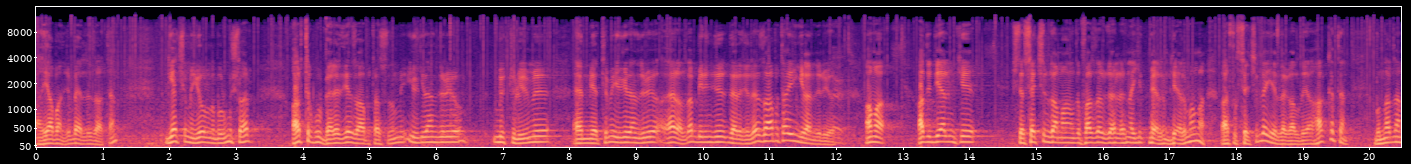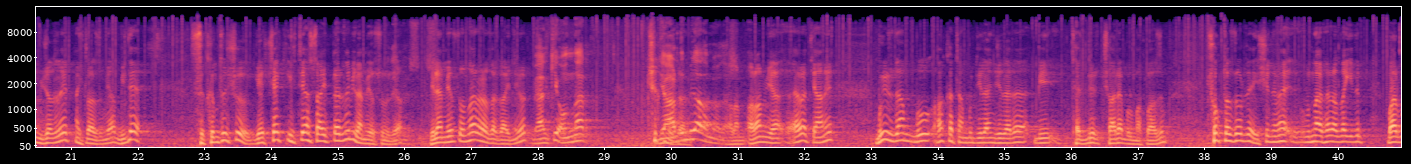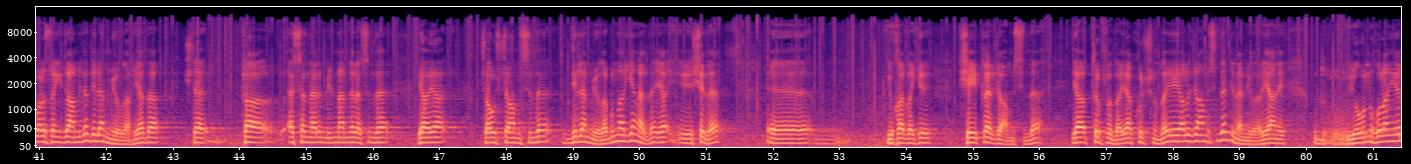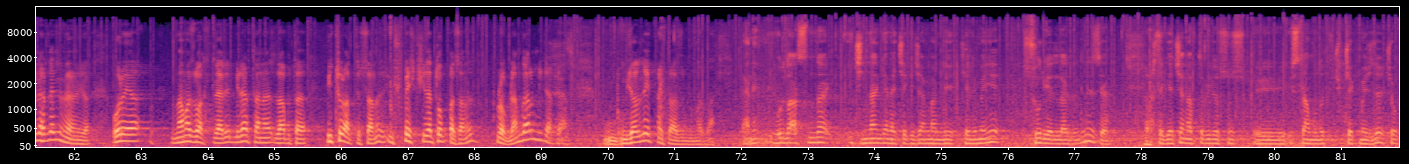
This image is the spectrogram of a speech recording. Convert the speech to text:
Yani yabancı belli zaten. Geçimin yolunu bulmuşlar. Artık bu belediye zabıtasını mı ilgilendiriyor? Müftülüğü mü, emniyeti mi ilgilendiriyor? Herhalde birinci derecede zabıtayı ilgilendiriyor. Ama hadi diyelim ki işte seçim zamanında fazla üzerlerine gitmeyelim diyelim ama artık seçim de geride kaldı ya. Hakikaten bunlardan mücadele etmek lazım ya. Bir de sıkıntı şu, gerçek ihtiyaç sahiplerini bilemiyorsunuz ya. Bilemiyorsunuz onlar arada kaynıyor. Belki onlar Çıkmıyor yardım bile alamıyorlar. Alam, alam ya evet yani bu yüzden bu hakikaten bu dilencilere bir tedbir çare bulmak lazım. Çok da zor değil. Şimdi bunlar herhalde gidip Barbaros'taki camide dilenmiyorlar ya da işte ta Esenler'in bilmem neresinde ya ya Çavuş Camisi'nde dilenmiyorlar. Bunlar genelde ya e, şeyde e, yukarıdaki Şehitler Camisi'nde ya Tıflı'da ya Kurşun'da ya Yalı Camisi'nde dinleniyorlar. Yani yoğunluk olan yerlerde dinleniyor. Oraya namaz vakitleri birer tane zabıta bir tur attırsanız, 3-5 kişiyle toplasanız problem kalmayacak yani. Mücadele etmek lazım bunlardan. Yani burada aslında içinden gene çekeceğim ben bir kelimeyi Suriyeliler dediniz ya. İşte geçen hafta biliyorsunuz e, İstanbul'da Küçükçekmece'de çok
